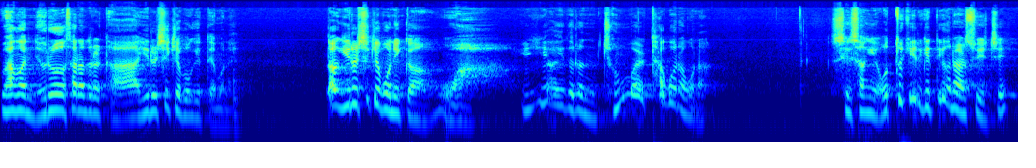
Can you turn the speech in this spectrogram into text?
왕은 여러 사람들을 다 일을 시켜보기 때문에 딱 일을 시켜보니까 와, 이 아이들은 정말 탁월하구나. 세상에 어떻게 이렇게 뛰어날 수 있지?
